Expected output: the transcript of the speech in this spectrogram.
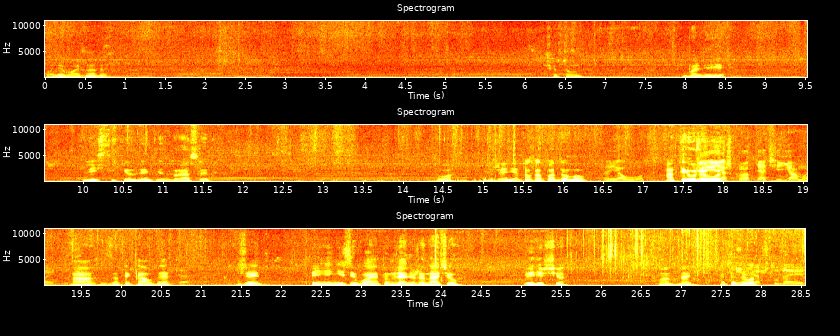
Поливать надо. Что-то он болеет. Листики он, знаете, сбрасывает. О, Женя, я только подумал. Да я вот. А ты уже не, вот... я ж кротячие ямы эти. А, затыкал, да? Да. Жень, ты не, не зевай, а то Жень уже начал. Видишь, что? Вон, Жень, это же вот... Я ж туда эти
